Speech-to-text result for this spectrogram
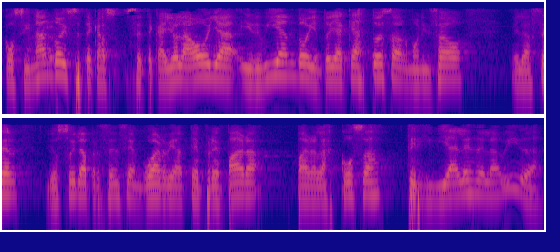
cocinando y se te, se te cayó la olla hirviendo y entonces ya quedas todo eso armonizado. El hacer yo soy la presencia en guardia te prepara para las cosas triviales de la vida.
